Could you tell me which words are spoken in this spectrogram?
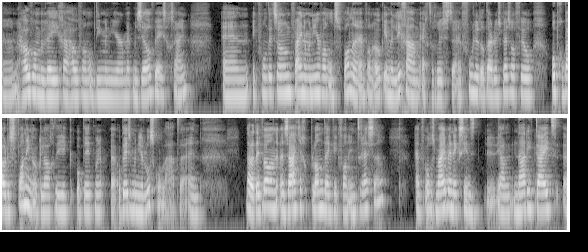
Um, hou van bewegen, hou van op die manier met mezelf bezig zijn. En ik vond dit zo'n fijne manier van ontspannen en van ook in mijn lichaam echt rusten. En voelen dat daar dus best wel veel opgebouwde spanning ook lag, die ik op, dit, uh, op deze manier los kon laten. En nou, dat heeft wel een, een zaadje geplant, denk ik, van interesse. En volgens mij ben ik sinds eh, ja, na die tijd uh,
